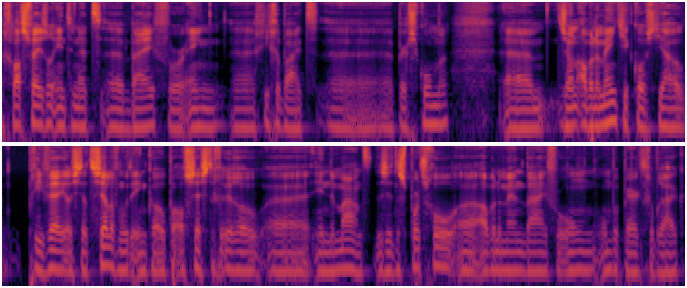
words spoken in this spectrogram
glasvezel-internet bij voor 1 gigabyte per seconde. Ehm, zo'n abonnementje kost jou privé, als je dat zelf moet inkopen, al 60 euro in de maand. Er zit een sportschoolabonnement bij voor on, onbeperkt gebruik.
